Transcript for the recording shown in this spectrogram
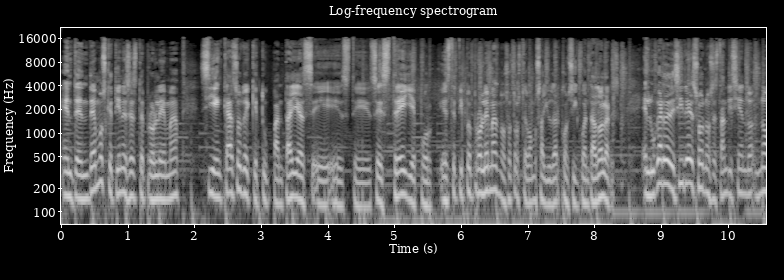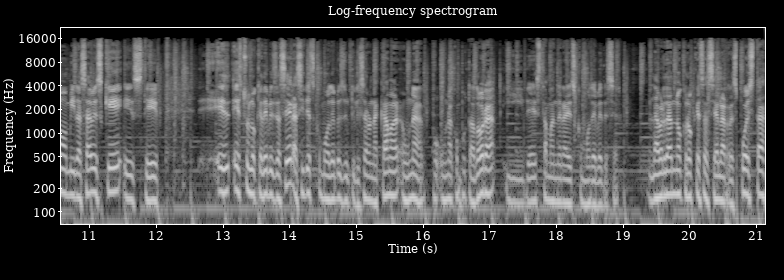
entendemos que tienes este problema. Si en caso de que tu pantalla se, este, se estrelle por este tipo de problemas, nosotros te vamos a ayudar con 50 dólares. En lugar de decir eso, nos están diciendo, no, mira, ¿sabes qué? Este e, esto es lo que debes de hacer, así es como debes de utilizar una cámara, una, una computadora y de esta manera es como debe de ser. La verdad no creo que esa sea la respuesta.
